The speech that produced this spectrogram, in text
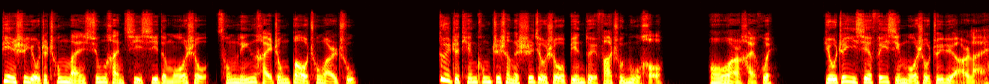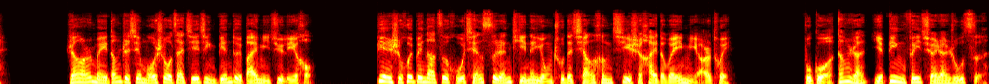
便是有着充满凶悍气息的魔兽从林海中暴冲而出。对着天空之上的狮鹫兽编队发出怒吼，偶尔还会有着一些飞行魔兽追掠而来。然而，每当这些魔兽在接近编队百米距离后，便是会被那自虎前四人体内涌出的强横气势害得萎靡而退。不过，当然也并非全然如此。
